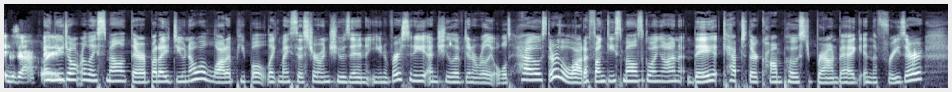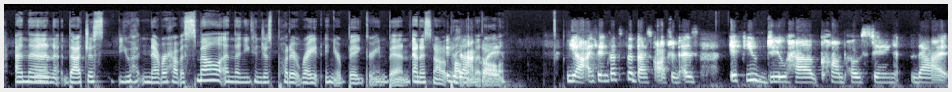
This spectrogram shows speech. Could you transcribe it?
Exactly. And you don't really smell it there, but I do know a lot of people, like my sister when she was in university and she lived in a really old house. There was a lot of funky smells going on. They kept their compost brown bag in the freezer, and then mm. that just you never have a smell, and then you can just put it right in your big green bin, and it's not a problem at all. Yeah, I think that's the best option. As if you do have composting that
